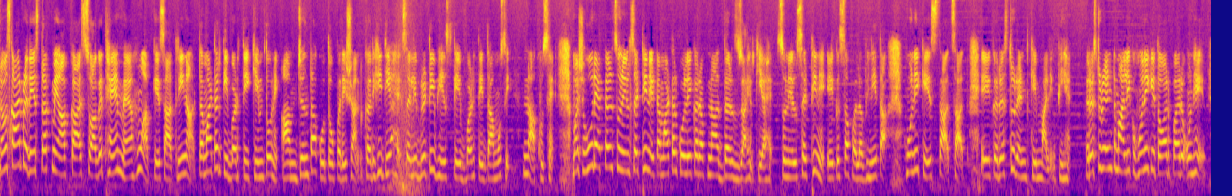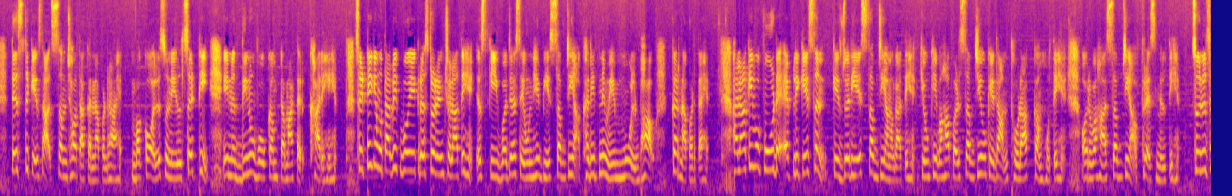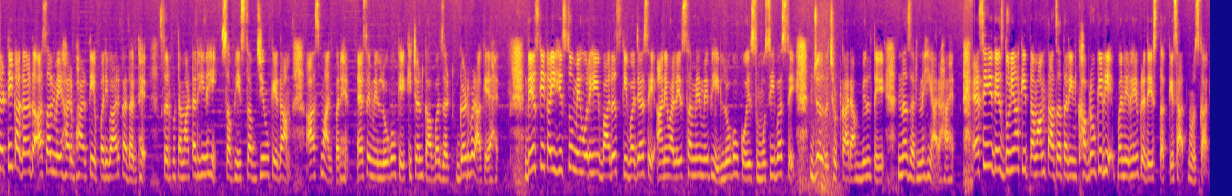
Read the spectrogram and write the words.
नमस्कार, प्रदेश तक में आपका स्वागत है। मैं हूँ आपके साथ रीना। टमाटर की बढ़ती कीमतों ने आम जनता को तो परेशान कर ही दिया है। सेलिब्रिटी भी इसके बढ़ते दामों से नाखुश हैं। मशहूर एक्टर सुनील सेट्टी ने टमाटर को लेकर अपना दर्द ज़ाहिर किया है। सुनील सेट्टी ने एक सफल अभिनेता होने के साथ साथ एक रेस्टोरेंट के मालिक भी हैं। रेस्टोरेंट मालिक होने के तौर पर उन्हें टेस्ट के साथ समझौता करना पड़ रहा है। बकौल, सुनील सेट्टी, इन दिनों वो कम टमाटर खा रहे हैं। सेट्टी के मुताबिक वो एक रेस्टोरेंट चलाते हैं। इसकी वजह से उन्हें भी सब्ज़ियाँ खरीदने में मोल भाव करना पड़ता है। हालाँकि वो फ़ूड एप्लीकेशन के ज़रिए सब्ज़ियाँ मंगाते हैं, क्योंकि वहाँ पर सब्जियों के दाम थोड़ा कम होते हैं और वहाँ सब्ज़ियाँ फ्रेश मिलती हैं। सुनील सेट्टी का दर्द असल में हर भारतीय परिवार का दर्द है। सिर्फ़ टमाटर ही नहीं, सभी सब्जियों के दाम आसमान पर हैं। ऐसे में लोगों के किचन का बजट गड़बड़ा गया है। देश के कई हिस्सों में हो रही बारिश की वजह से आने वाले समय में भी लोगों को इस मुसीबत से जल्द छुटकारा मिलते नज़र नहीं आ रहा है। ऐसे ही देश दुनिया की तमाम ताज़ा तरीन खबरों के लिए बने रहें प्रदेश तक के साथ। नमस्कार।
